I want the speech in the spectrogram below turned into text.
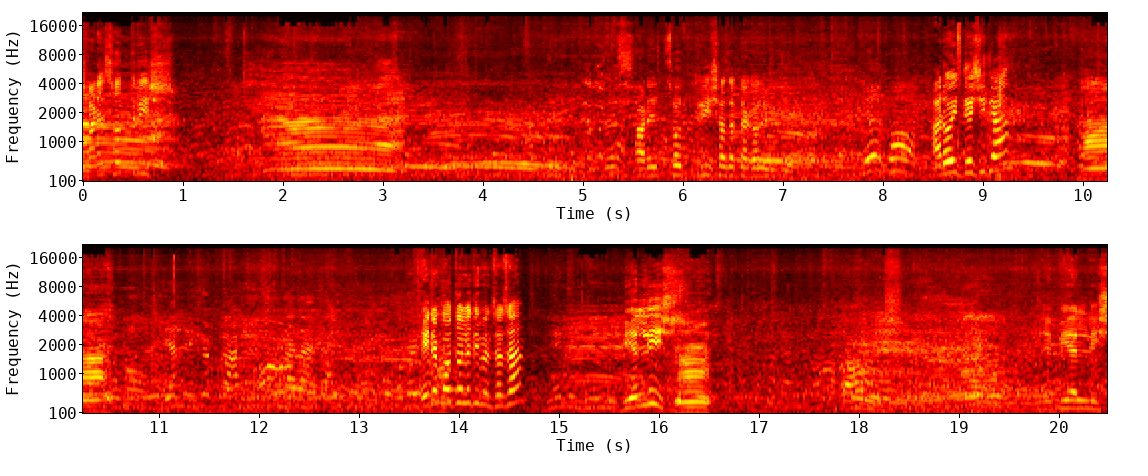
সাড়ে ছত্রিশ। সাড়ে ছত্রিশ হাজার টাকা হলে আর ওই দেশিটা? এটা কত হলে দিবেন চাচা? বিয়াল্লিশ। বিয়াল্লিশ।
